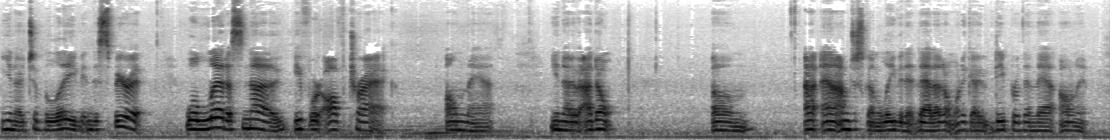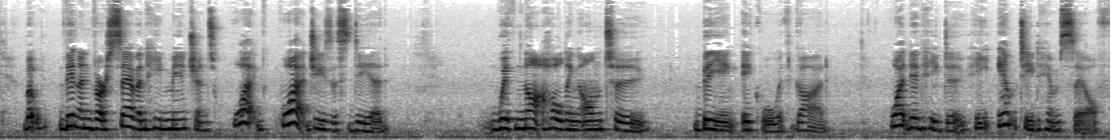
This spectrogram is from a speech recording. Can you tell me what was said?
you know, to believe. And the Spirit will let us know if we're off track on that. You know, I don't, um, I, I'm just going to leave it at that. I don't want to go deeper than that on it. But then in verse 7, he mentions what, what Jesus did with not holding on to being equal with God. What did he do? He emptied himself.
